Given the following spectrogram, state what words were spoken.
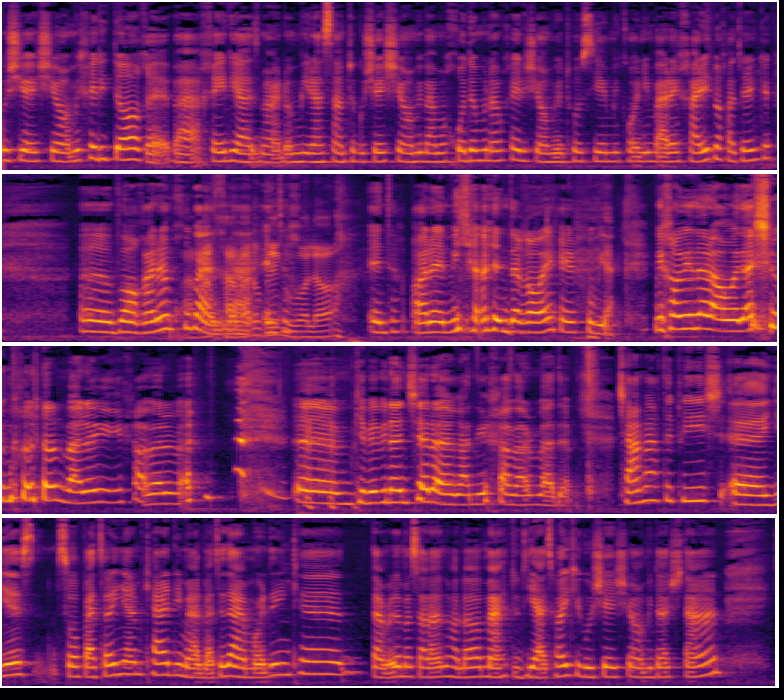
گوشی های شیامی خیلی داغه و خیلی از مردم میرن سمت گوشی های شیامی و ما خودمونم خیلی شیامی رو توصیه می‌کنیم برای خرید به خاطر اینکه واقعا هم خوبن انتخ... آره میگم انتقابای خیلی خوبی هن. می‌خوام یه ذره آمادهشون کنم برای این خبر بعد. که ببینن چرا انقدر این خبر بده. چند وقت پیش یه صحبت هایی هم کردیم البته در مورد اینکه در مورد مثلا حالا محدودیت هایی که گوشه شیامی داشتن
